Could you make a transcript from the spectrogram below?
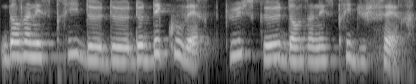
dans un esprit de, découverte, plus que dans un esprit du faire.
